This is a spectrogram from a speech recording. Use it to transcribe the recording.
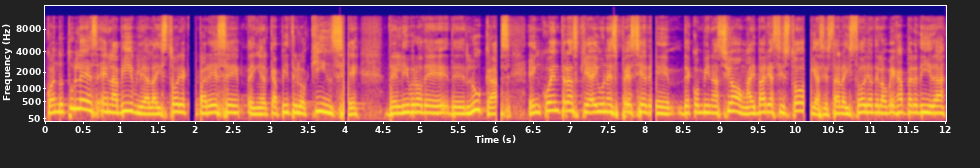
Cuando tú lees en la Biblia la historia que aparece en el capítulo 15 del libro de, Lucas, encuentras que hay una especie de, combinación, hay varias historias, está la historia de la oveja perdida,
